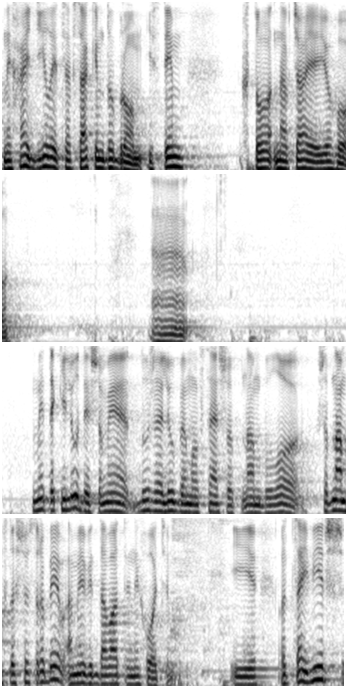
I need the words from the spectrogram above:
нехай ділиться всяким добром і з тим, хто навчає його. Е, Ми такі люди, що ми дуже любимо все, щоб нам було, щоб нам хтось щось робив, а ми віддавати не хочемо. І оцей вірш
